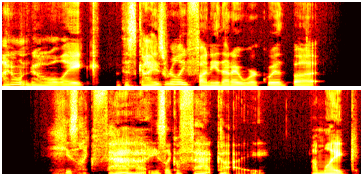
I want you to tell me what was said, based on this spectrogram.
I don't know like this guy's really funny that I work with but he's like fat. He's like a fat guy. I'm like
